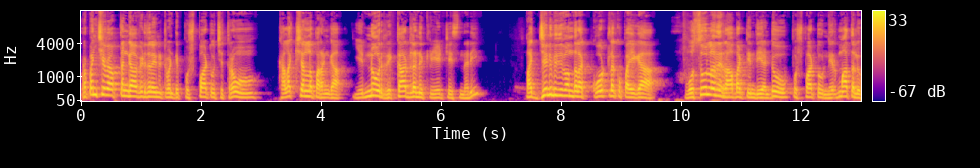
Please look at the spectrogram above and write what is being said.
ప్రపంచవ్యాప్తంగా విడుదలైనటువంటి పుష్ప టూ చిత్రం కలెక్షన్ల పరంగా ఎన్నో రికార్డులను క్రియేట్ చేసిందని పద్దెనిమిది వందల కోట్లకు పైగా వసూళ్ళను రాబట్టింది అంటూ పుష్ప టూ నిర్మాతలు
